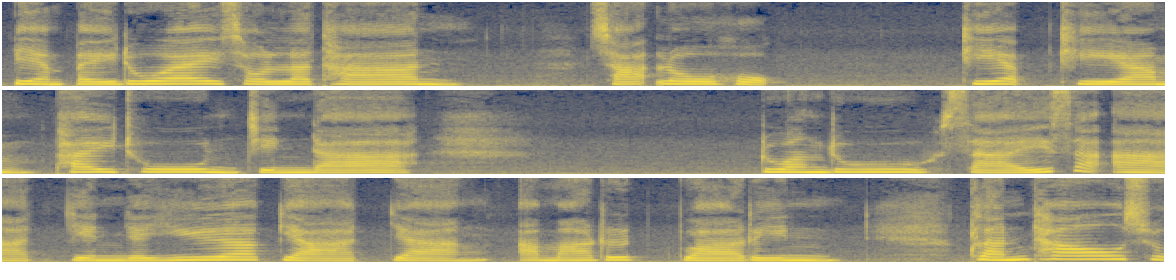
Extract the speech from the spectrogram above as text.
เปลี่ยมไปด้วยชนลทาน ชะโลหก เทียบเทียมไพฑูรย์จินดา ดวงดูใสสะอาด เย็นยเยือกหยาดอย่างอมฤตวาริน คลั้นเท่าชู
